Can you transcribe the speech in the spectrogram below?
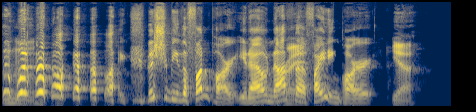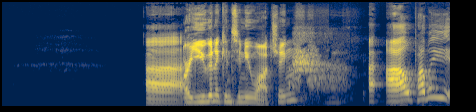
Mhm. like this should be the fun part, you know, not the fighting part. Yeah. Uh, Are you going to continue watching? I, I'll probably,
